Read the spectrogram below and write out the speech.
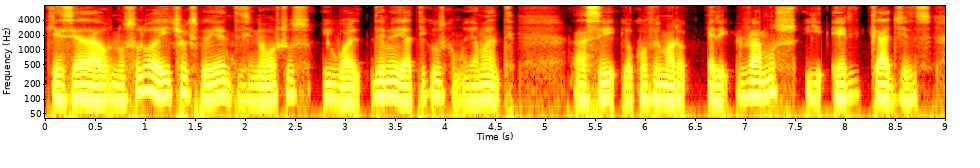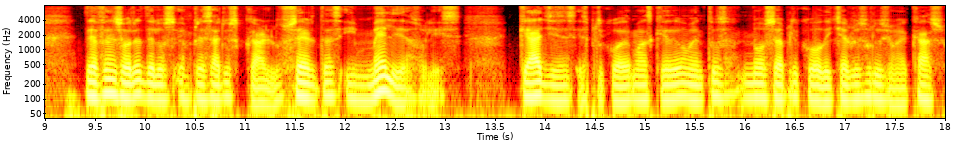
que se ha dado no solo a dicho expediente, sino a otros igual de mediáticos como Diamante. Así lo confirmaron Eric Ramos y Eric Gallens, defensores de los empresarios Carlos Cerdas y Mélida Solís Gallens explicó además que de momentos no se aplicó dicha resolución al caso,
